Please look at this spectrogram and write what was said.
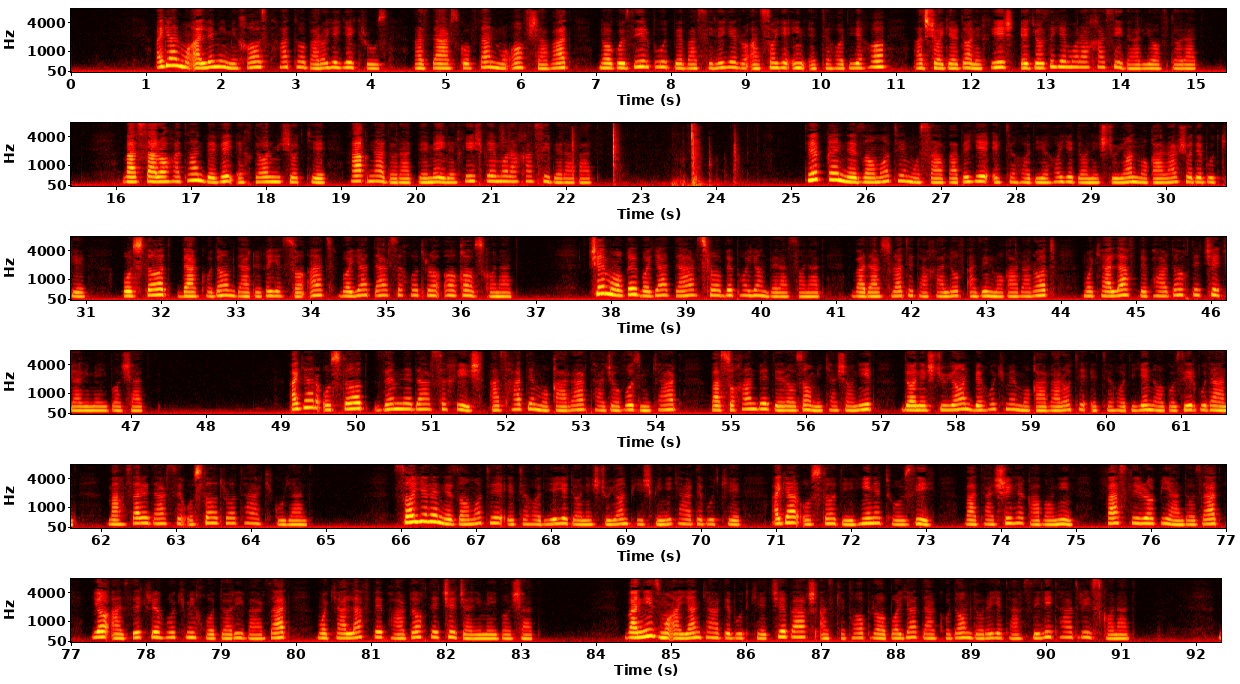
اگر معلمی می‌خواست حتی برای یک روز از درس گفتن معاف شود ناگزیر بود به وسیله رؤسای این اتحادیه ها از شاگردان خیش اجازه مرخصی دریافت دارد و سراحتا به وی اخدار می‌شد که حق ندارد به میل خیش به مرخصی برود. طبق نظامات مصوبه اتحادیه های دانشجویان مقرر شده بود که استاد در کدام دقیقه ساعت باید درس خود را آغاز کند. چه موقع باید درس را به پایان برساند و در صورت تخلف از این مقررات مکلف به پرداخت چه جریمه باشد؟ اگر استاد ضمن درس خیش از حد مقرر تجاوز می کرد و سخن به درازا می کشانید دانشجویان به حکم مقررات اتحادیه ناگزیر بودند محضر درس استاد را ترک گویند. سایر نظامات اتحادیه دانشجویان پیش بینی کرده بود که اگر استادی حین توضیح و تشریح قوانین فصلی را بیاندازد یا از ذکر حکمی خودداری ورزد مکلف به پرداخت چه جریمه باشد؟ و نیز معین کرده بود که چه بخش از کتاب را باید در کدام دوره تحصیلی تدریس کند.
